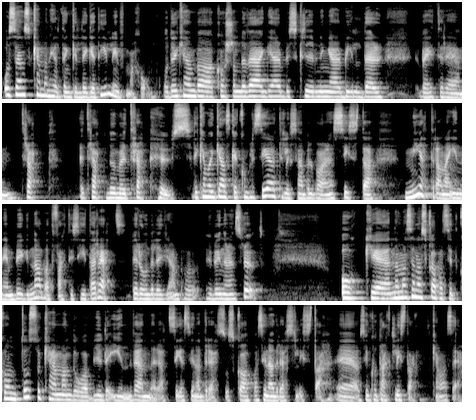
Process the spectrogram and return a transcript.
Och sen så kan man helt enkelt lägga till information. Och det kan vara korsande vägar, beskrivningar, bilder, vad heter det, trapp, trappnummer, trapphus. Det kan vara ganska komplicerat till exempel bara den sista metrarna in i en byggnad att faktiskt hitta rätt beroende lite grann på hur byggnaden ser ut. Och eh, när man sedan har skapat sitt konto så kan man då bjuda in vänner att se sin adress och skapa sin adresslista, eh, sin kontaktlista kan man säga.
